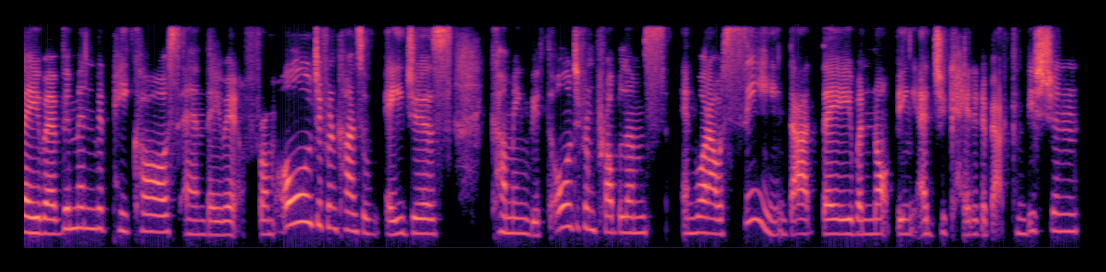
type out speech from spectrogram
they were women with pcos and they were from all different kinds of ages coming with all different problems and what i was seeing that they were not being educated about condition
